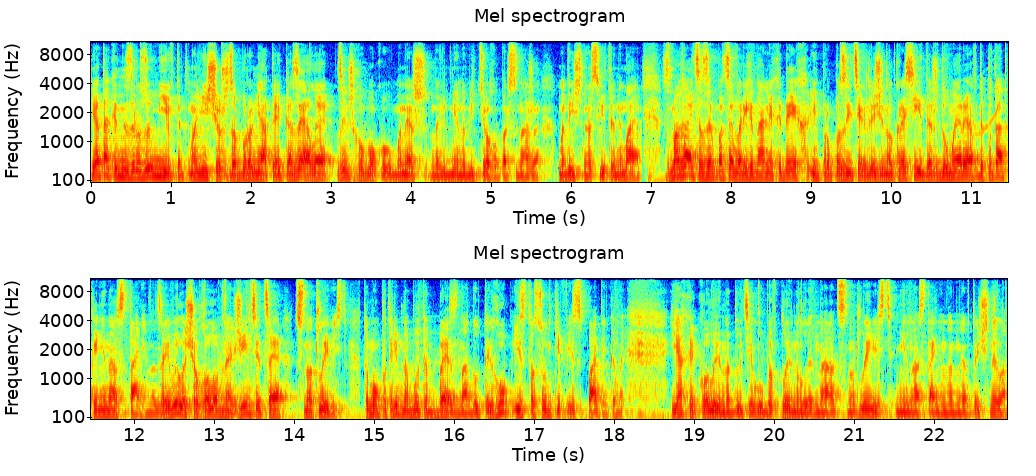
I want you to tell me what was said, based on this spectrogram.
Я так і не зрозумів, так навіщо ж забороняти ЕКЗ, але з іншого боку, мене ж на відміну від цього персонажа медичної освіти немає. Змагається з РПЦ в оригінальних ідеях і пропозиціях для жінок Росії Держдума РФ. Депутатка Ніна Станіна заявила, що головне жінці це цнотливість, тому потрібно бути без надутих губ і стосунків із папіками. Як і коли надуті губи вплинули на цнотливість, Ніна Станіна не уточнила.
